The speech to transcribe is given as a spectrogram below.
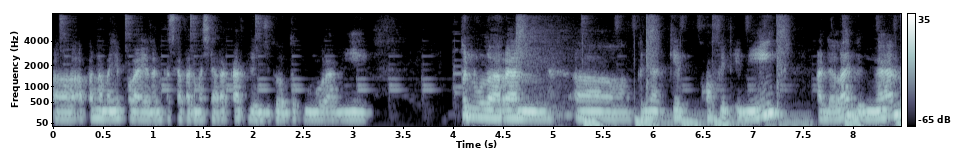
uh, apa namanya pelayanan kesehatan masyarakat dan juga untuk mengurangi penularan uh, penyakit COVID ini adalah dengan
